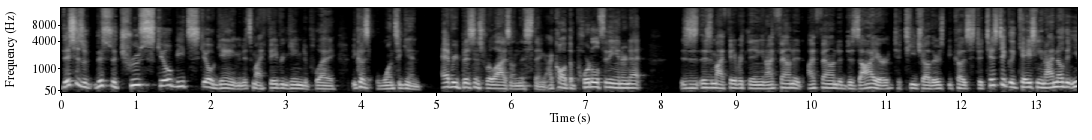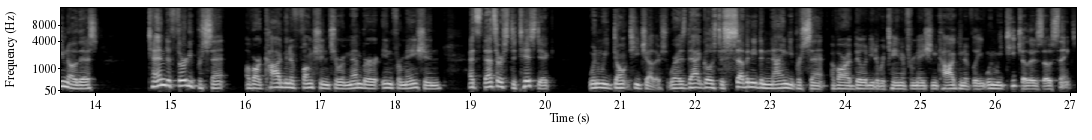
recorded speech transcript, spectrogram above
This is a this is a true skill beats skill game, and it's my favorite game to play because once again, every business relies on this thing. I call it the portal to the internet. This is this is my favorite thing, and I found it. I found a desire to teach others because statistically, Casey, and I know that you know this, ten to thirty percent of our cognitive function to remember information. That's that's our statistic when we don't teach others. Whereas that goes to 70 to 90% of our ability to retain information cognitively when we teach others those things.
